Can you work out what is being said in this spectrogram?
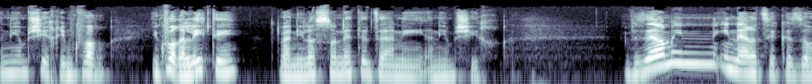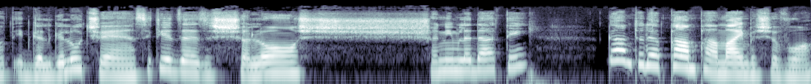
אני אמשיך. אם כבר, אם כבר עליתי, ואני לא שונאת את זה, אני, אני אמשיך. וזה היה מין אינרציה כזאת, התגלגלות, שעשיתי את זה איזה שלוש שנים לדעתי. גם, אתה יודע, פעם, פעמיים בשבוע.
